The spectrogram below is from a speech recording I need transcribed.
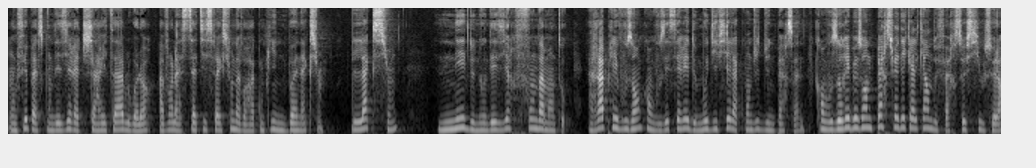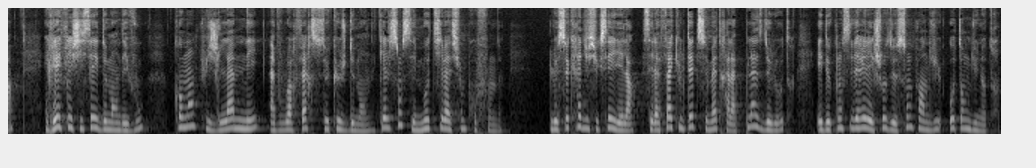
on le fait parce qu'on désire être charitable ou alors avoir la satisfaction d'avoir accompli une bonne action. L'action naît de nos désirs fondamentaux. Rappelez-vous-en quand vous essaierez de modifier la conduite d'une personne. Quand vous aurez besoin de persuader quelqu'un de faire ceci ou cela, réfléchissez et demandez-vous comment puis-je l'amener à vouloir faire ce que je demande? Quelles sont ses motivations profondes? Le secret du succès, il est là. C'est la faculté de se mettre à la place de l'autre et de considérer les choses de son point de vue autant que d'une autre.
